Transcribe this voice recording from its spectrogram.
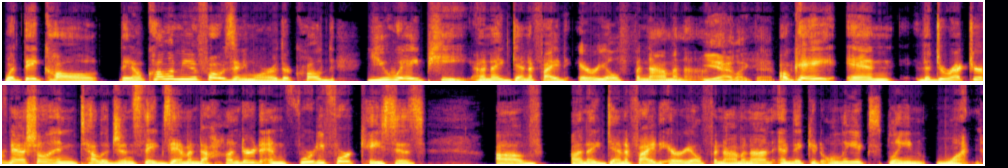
what they call, they don't call them UFOs anymore. They're called UAP, unidentified aerial phenomena. Yeah, I like that. Okay. And the director of national intelligence, they examined 144 cases of unidentified aerial phenomenon, and they could only explain one.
